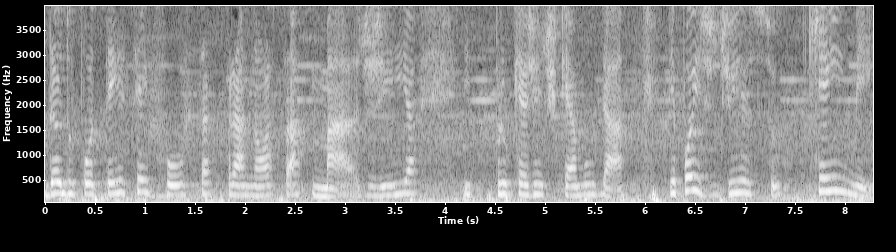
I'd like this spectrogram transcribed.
dando potência e força para nossa magia e para o que a gente quer mudar. Depois disso, queime,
